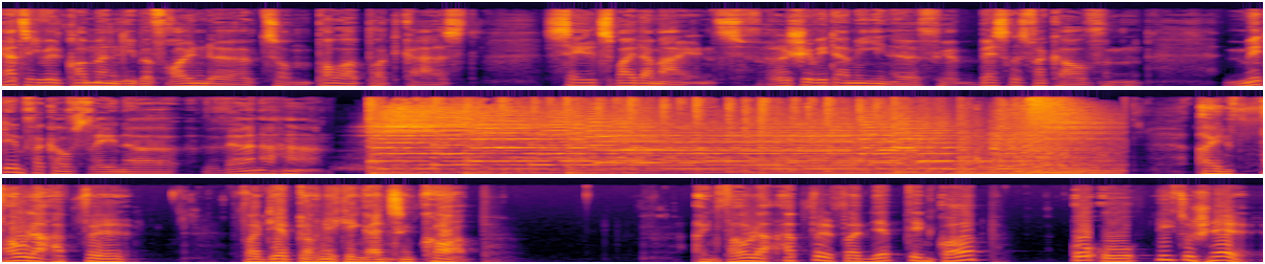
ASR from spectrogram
Herzlich willkommen, liebe Freunde, zum Power Podcast Sales by the Mainz. Frische Vitamine für besseres Verkaufen mit dem Verkaufstrainer Werner Hahn. Ein fauler Apfel verdirbt doch nicht den ganzen Korb. Ein fauler Apfel verdirbt den Korb? Oh oh, nicht so schnell.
